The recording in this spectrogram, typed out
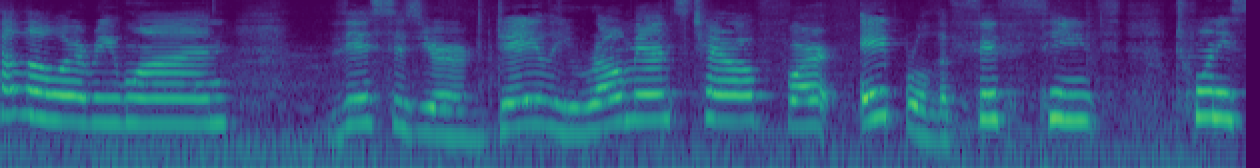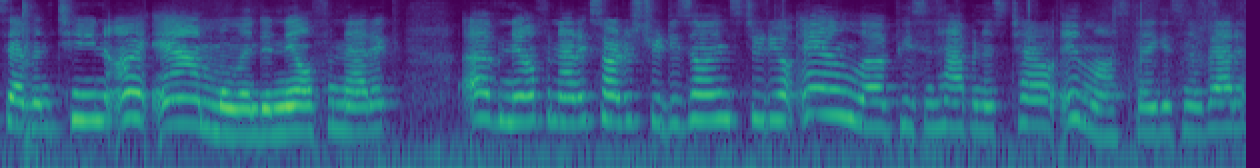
Hello everyone. This is your daily romance tarot for April the 15th, 2017. I am Melinda Nail Fanatic of Nail Fanatics Artistry Design Studio and Love, Peace, and Happiness Tarot in Las Vegas, Nevada.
